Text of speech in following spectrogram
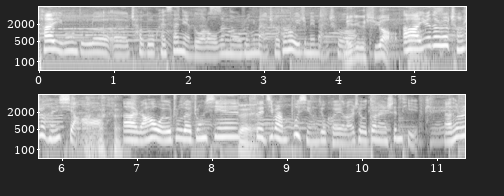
他一共读了呃差不多快三年多了。我问他，我说你买车？他说我一直没买车，没这个需要啊，因为他说城市很小 啊，然后我又住在中心，所以基本上步行就可以了，而且我锻炼身体啊。他说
